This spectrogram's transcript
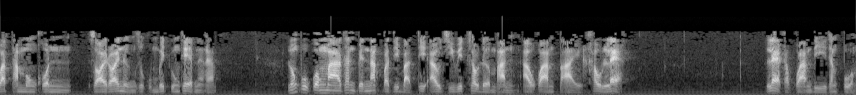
วัดธรรมมงคล ซอยร้อยหนึ่งสุขุมวิทกรุงเทพนะครับ หลวงปู่กงมาท่านเป็นนักปฏิบัติที่เอาชีวิตเข้าเดิมพัน เอาความตายเข้าแลก แลกกับความดีทั้งปวง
